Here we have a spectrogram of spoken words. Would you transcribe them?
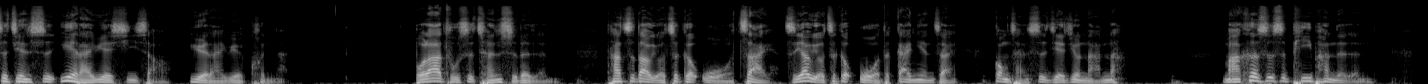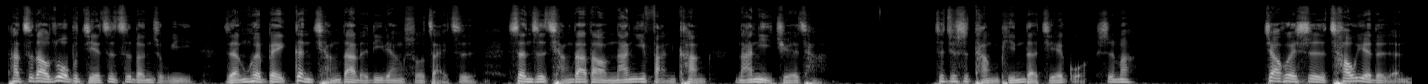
这件事越来越稀少，越来越困难。柏拉图是诚实的人，他知道有这个“我在”，只要有这个“我”的概念在，共产世界就难了。马克思是批判的人。他知道，若不节制资本主义，人会被更强大的力量所宰制，甚至强大到难以反抗、难以觉察。这就是躺平的结果，是吗？教会是超越的人，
